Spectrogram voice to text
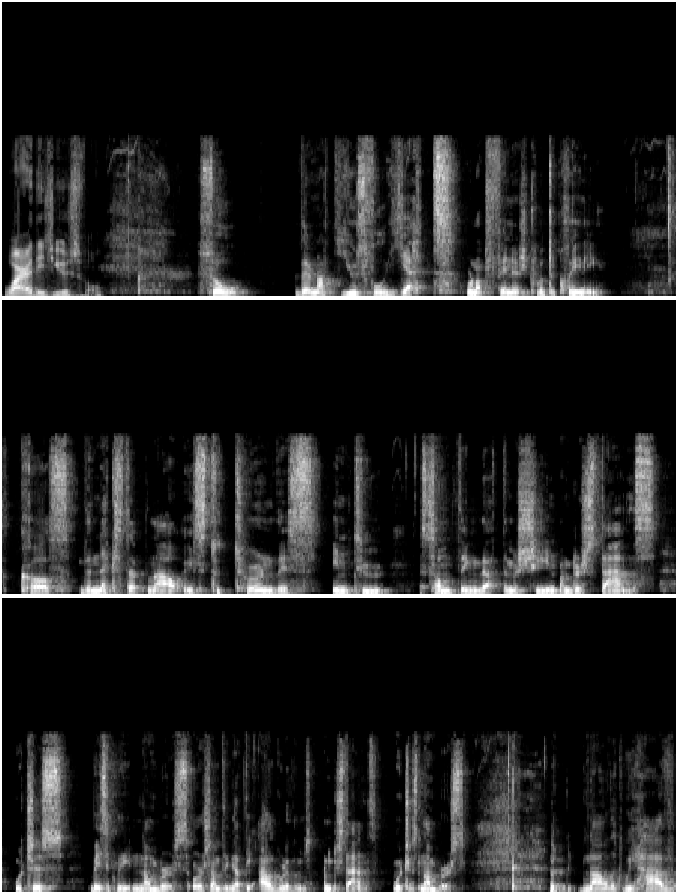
why are these useful? So they're not useful yet. We're not finished with the cleaning. Because the next step now is to turn this into something that the machine understands, which is basically numbers, or something that the algorithms understand, which is numbers. But now that we have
